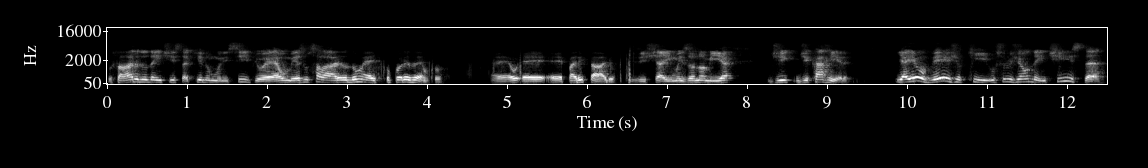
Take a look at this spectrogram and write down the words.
O salário do dentista aqui no município é o mesmo salário do médico, por exemplo. É, é, é paritário. Existe aí uma isonomia de, de carreira. E aí eu vejo que o cirurgião dentista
